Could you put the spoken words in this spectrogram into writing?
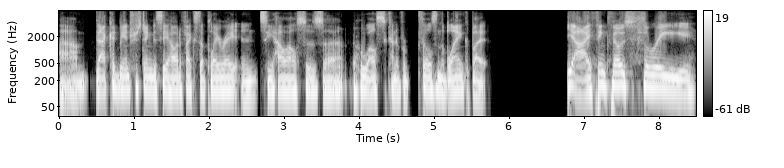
um, that could be interesting to see how it affects the play rate and see how else is uh, who else kind of fills in the blank. But yeah, I think those three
